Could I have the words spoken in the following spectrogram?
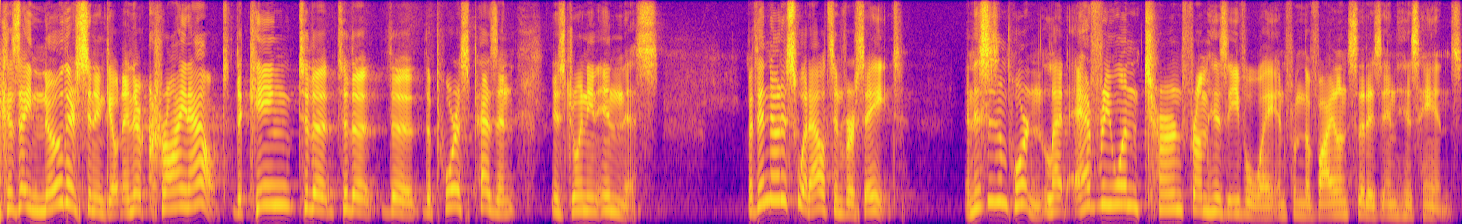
because they know their sin and guilt and they're crying out. The king to the, to the, the, the poorest peasant is joining in this. But then notice what else in verse 8. And this is important. Let everyone turn from his evil way and from the violence that is in his hands.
